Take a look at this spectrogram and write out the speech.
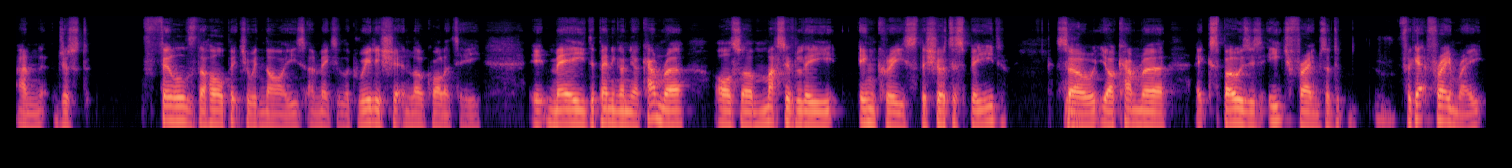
and just fills the whole picture with noise and makes it look really shit and low quality, it may, depending on your camera, also massively increase the shutter speed. So your camera exposes each frame. So forget frame rate,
